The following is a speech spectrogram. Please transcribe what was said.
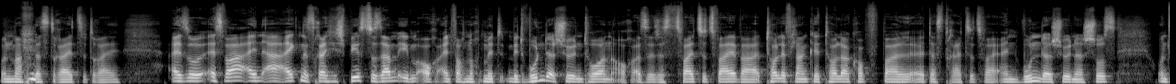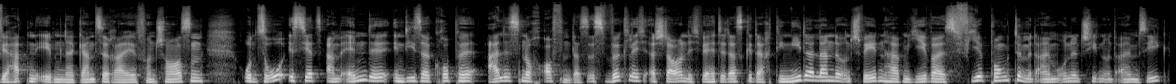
und machen das 3 zu 3. Also es war ein ereignisreiches Spiel, zusammen eben auch einfach noch mit, mit wunderschönen Toren auch. Also das 2 zu 2 war tolle Flanke, toller Kopfball, äh, das 3 zu 2 ein wunderschöner Schuss und wir hatten eben eine ganze Reihe von Chancen. Und so ist jetzt am Ende in dieser Gruppe alles noch offen. Das ist wirklich erstaunlich. Wer hätte das gedacht? Die Niederlande und Schweden haben jeweils vier Punkte mit einem Unentschieden und einem Sieg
